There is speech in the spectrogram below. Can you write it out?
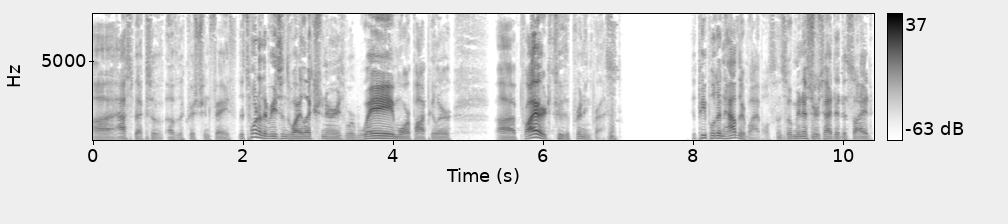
uh, aspects of, of the Christian faith? That's one of the reasons why lectionaries were way more popular uh, prior to the printing press the people didn't have their Bibles. And so ministers had to decide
